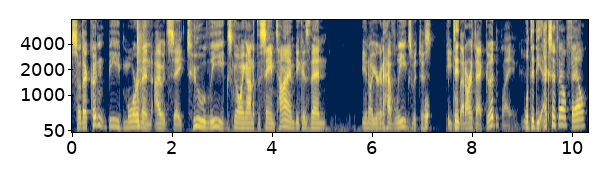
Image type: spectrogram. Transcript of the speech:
So there couldn't be more than I would say two leagues going on at the same time because then you know, you're going to have leagues with just Well, people did- that aren't that good playing. Well, did the XFL fail?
